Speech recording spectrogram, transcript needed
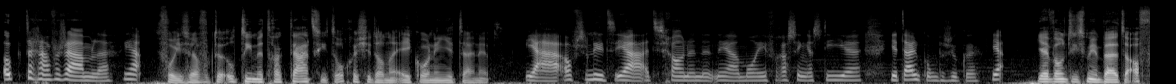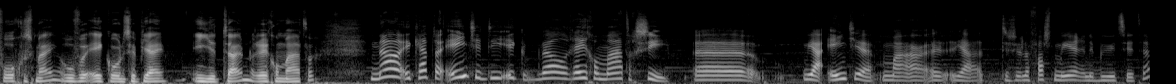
ook te gaan verzamelen. Ja. Voor jezelf ook de ultieme tractatie, toch? Als je dan een eekhoorn in je tuin hebt. Ja, absoluut. Ja, het is gewoon een, ja, mooie verrassing als die eh, je tuin komt bezoeken. Ja. Jij woont iets meer buitenaf volgens mij. Hoeveel eekhoorns heb jij in je tuin regelmatig? Nou, ik heb er eentje die ik wel regelmatig zie. Eh, ja, eentje, maar eh, ja, er zullen vast meer in de buurt zitten.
